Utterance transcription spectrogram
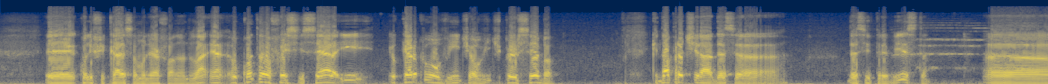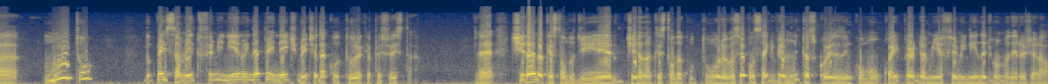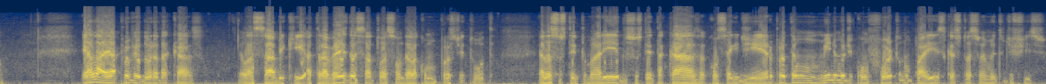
é, qualificar essa mulher falando lá, é o quanto ela foi sincera e eu quero que o ouvinte, a ouvinte perceba que dá para tirar dessa, dessa entrevista uh, muito do pensamento feminino, independentemente da cultura que a pessoa está. Né? Tirando a questão do dinheiro, tirando a questão da cultura, você consegue ver muitas coisas em comum com a hipergamia feminina de uma maneira geral. Ela é a provedora da casa. Ela sabe que através dessa atuação dela como prostituta, ela sustenta o marido, sustenta a casa, consegue dinheiro para ter um mínimo de conforto num país que a situação é muito difícil.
